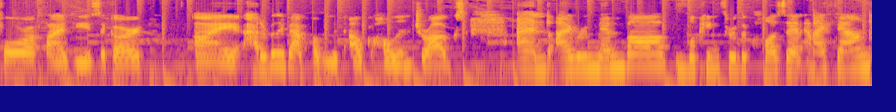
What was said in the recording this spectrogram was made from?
four or five years ago, I had a really bad problem with alcohol and drugs. And I remember looking through the closet and I found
